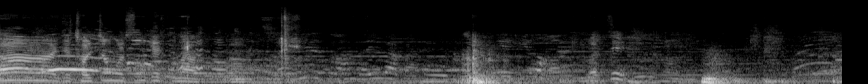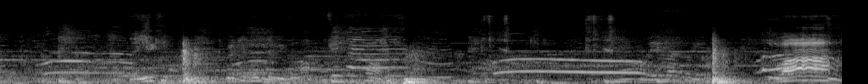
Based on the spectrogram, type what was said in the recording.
아 이제 절정을 쏘겠구나. 맞지? 이렇게 이렇게 본 적 있어? 와.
